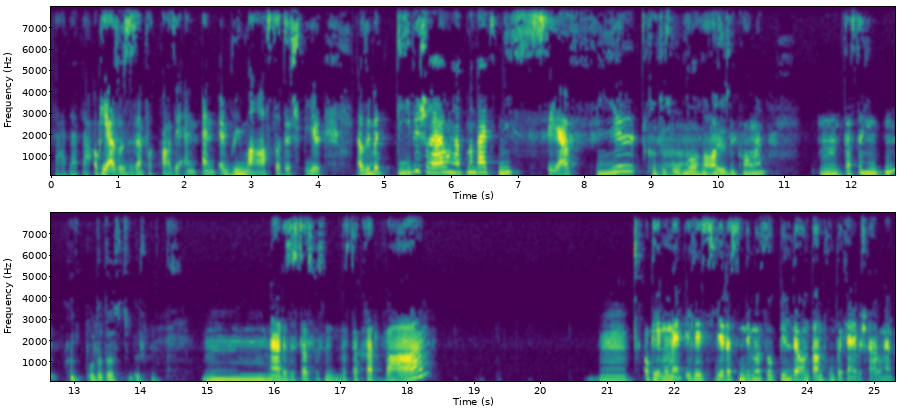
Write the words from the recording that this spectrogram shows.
bla bla bla. Okay, also es ist einfach quasi ein, ein, ein remastertes Spiel. Also über die Beschreibung hat man da jetzt nicht sehr viel Kannst du es oben auch noch lesen? rausbekommen. Mm, Das da hinten. Kannst- Oder das zum Beispiel. Mm, Na, das ist das, was, was da gerade war. Mm, Okay, Moment. Ich lese hier, das sind immer so Bilder und dann drunter kleine Beschreibungen.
